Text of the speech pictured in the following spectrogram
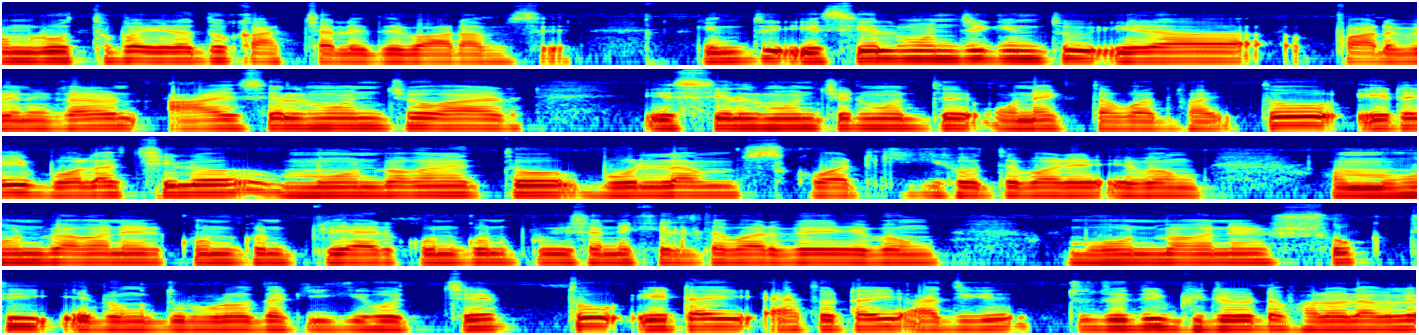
অনুরোধ ভাই এরা তো কাজ চালিয়ে দেবে আরামসে। কিন্তু এসিএল মঞ্চে কিন্তু এরা পারবে না। কারণ আইএসএল মঞ্চ আর এসিএল মঞ্চের মধ্যে অনেক তফাৎ ভাই। তো এটাই বলার ছিল। মোহনবাগানের তো বললাম স্কোয়াড কী কী হতে পারে এবং মোহনবাগানের কোন কোন প্লেয়ার কোন কোন পজিশনে খেলতে পারবে এবং মোহনবাগানের শক্তি এবং দুর্বলতা কী কী হচ্ছে? তো এটাই এতটাই আজকে। তো যদি ভিডিওটা ভালো লাগলে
